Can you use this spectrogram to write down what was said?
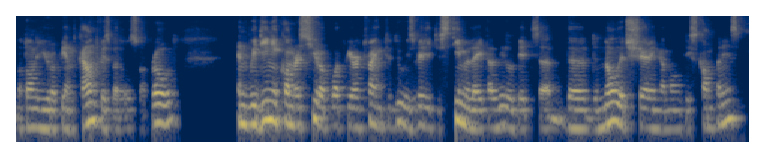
not only European countries, but also abroad. And within e-commerce Europe, what we are trying to do is really to stimulate a little bit uh, the, the knowledge sharing among these companies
